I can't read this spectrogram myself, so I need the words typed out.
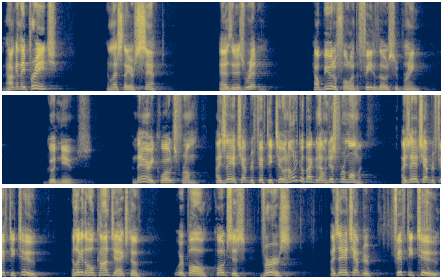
And how can they preach unless they are sent? As it is written, How beautiful are the feet of those who bring good news. And there he quotes from Isaiah chapter 52. And I want to go back to that one just for a moment. Isaiah chapter 52, and look at the whole context of where Paul quotes this verse. Isaiah chapter 52,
